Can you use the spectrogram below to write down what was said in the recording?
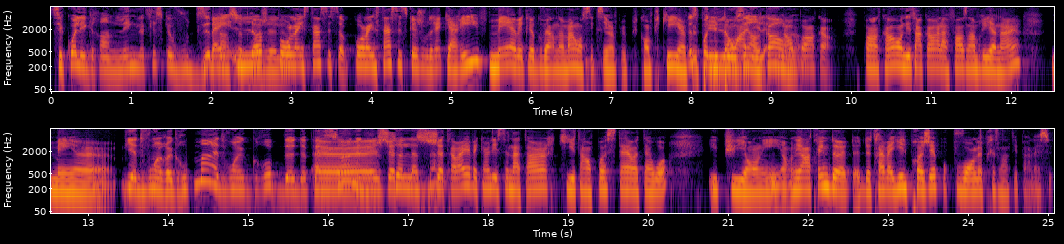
c'est quoi les grandes lignes? là? Qu'est-ce que vous dites Ben, dans ce là, projet-là? pour l'instant, c'est ça. Pour l'instant, c'est ce que je voudrais qu'il arrive, mais avec le gouvernement, on sait que c'est un peu plus compliqué, un Là, peu pas plus long. encore, Non, là. pas encore. Pas encore. On est encore à la phase embryonnaire, mais euh, Puis êtes-vous un regroupement? Êtes-vous un groupe de, de personnes? Euh, je, je travaille avec un des sénateurs qui est en poste à Ottawa. Et puis, on est, on est en train de, de, de travailler le projet pour pouvoir le présenter par la suite.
